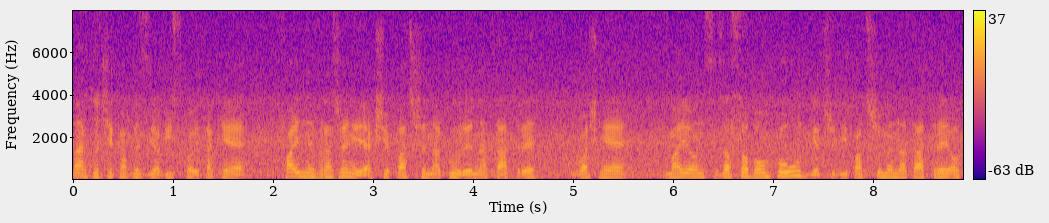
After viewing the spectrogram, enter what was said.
bardzo ciekawe zjawisko i takie fajne wrażenie, jak się patrzy na góry, na Tatry, właśnie mając za sobą południe, czyli patrzymy na Tatry od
